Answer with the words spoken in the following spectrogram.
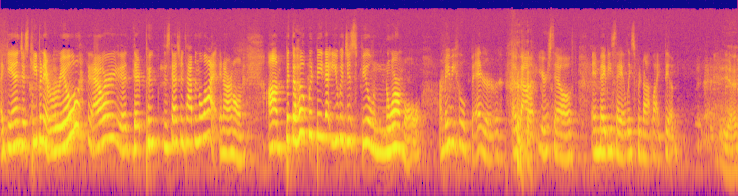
Again, just keeping it real. Our uh, poop discussions happen a lot in our home. Um, but the hope would be that you would just feel normal or maybe feel better about yourself and maybe say, at least we're not like them. Yeah.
